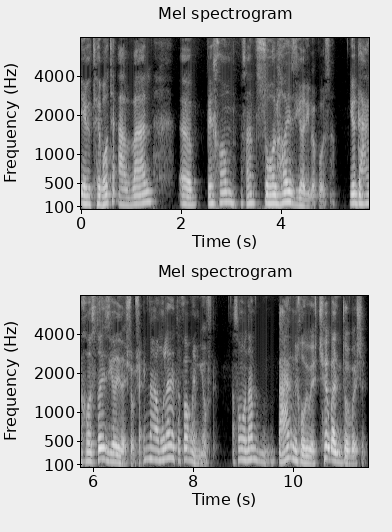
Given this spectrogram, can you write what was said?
ارتباط اول بخوام مثلا سوالهای زیادی بپرسم یا درخواستهای زیادی داشته باشم. این معمولا اتفاق نمیافته. اصلا آدم بر می‌خوری بهش. چرا باید اینطور باشه؟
